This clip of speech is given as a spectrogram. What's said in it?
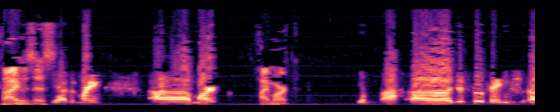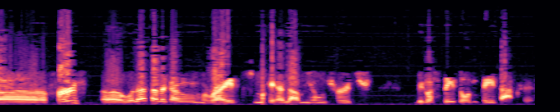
Hi. Who's this? Yeah, good morning. Uh, Mark? Hi, Mark. Yep. Ah, uh, just two things. Uh, first, uh, wala talagang rights makialam yung church because they don't pay taxes.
